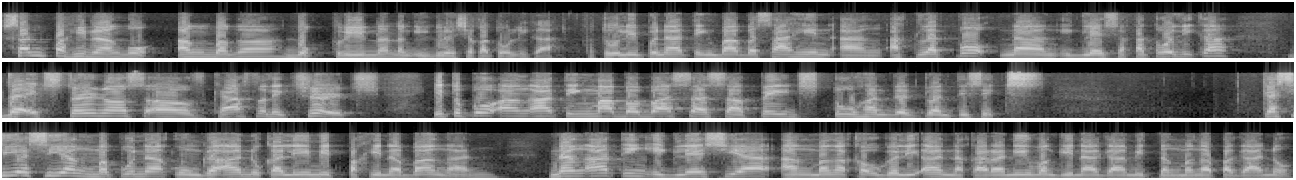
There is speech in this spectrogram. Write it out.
saan pa hinango ang mga doktrina ng Iglesia Katolika? Patuloy po nating babasahin ang aklat po ng Iglesia Katolika, The Externals of Catholic Church. Ito po ang ating mababasa sa page 226. Kasiyasiyang mapuna kung gaano kalimit pakinabangan ng ating iglesia ang mga kaugalian na karaniwang ginagamit ng mga pagano.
